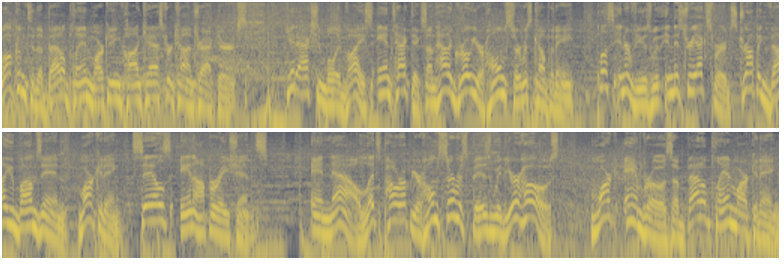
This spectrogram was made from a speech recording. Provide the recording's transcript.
Welcome to the Battle Plan Marketing Podcast for contractors. Get actionable advice and tactics on how to grow your home service company, plus interviews with industry experts dropping value bombs in marketing, sales, and operations. And now, let's power up your home service biz with your host, Mark Ambrose of Battle Plan Marketing.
